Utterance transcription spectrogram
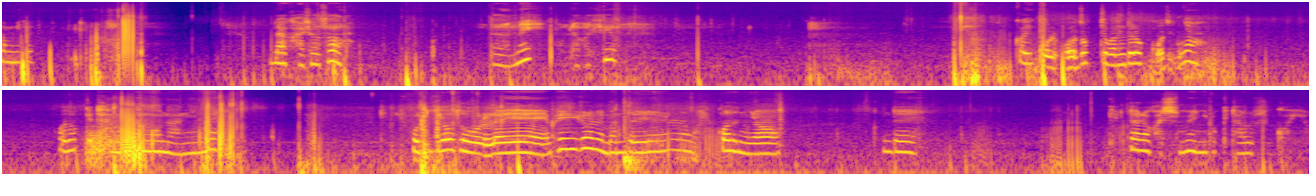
올라갑니다. 올라가셔서 그 다음에 올라가세요. 아까 이걸 어저께 만들었거든요. 어저께 다 만든 건 아닌데 이걸 이어서 원래 펜션을 만들려고 했거든요. 근데 이렇게 따라가시면 이렇게 나오실 거예요.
